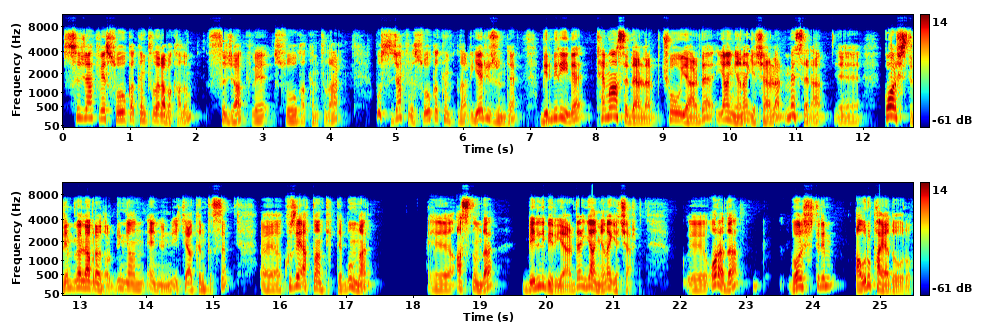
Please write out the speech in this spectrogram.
sıcak ve soğuk akıntılara bakalım. Sıcak ve soğuk akıntılar. Bu sıcak ve soğuk akıntılar yeryüzünde birbiriyle temas ederler. Çoğu yerde yan yana geçerler. Mesela e, Gulf Stream ve Labrador dünyanın en ünlü iki akıntısı. E, Kuzey Atlantik'te bunlar e, aslında belli bir yerde yan yana geçer. E, orada Gulf Stream Avrupa'ya doğru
